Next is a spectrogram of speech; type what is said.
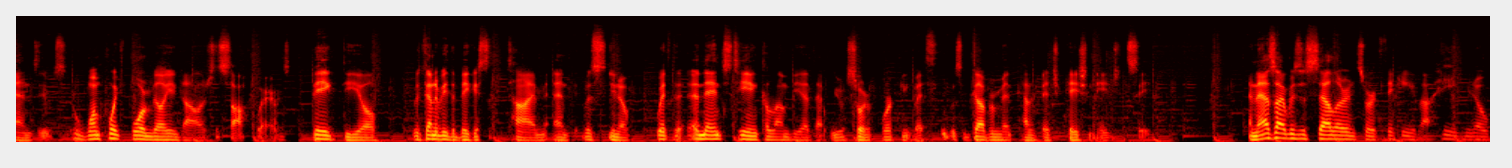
and it was 1.4 million dollars in software. It was a big deal. It was going to be the biggest at the time, and it was you know with an entity in Colombia that we were sort of working with. It was a government kind of education agency. And as I was a seller and sort of thinking about, hey, you know,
